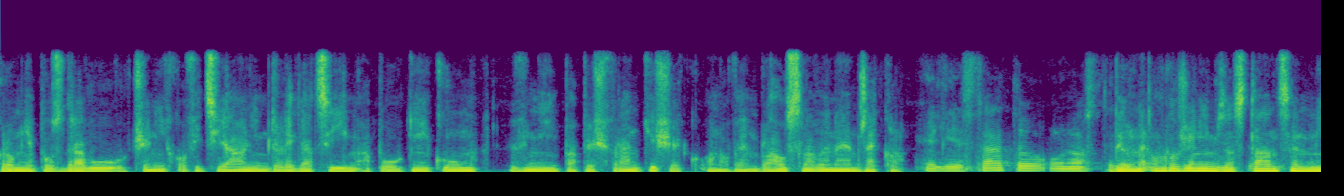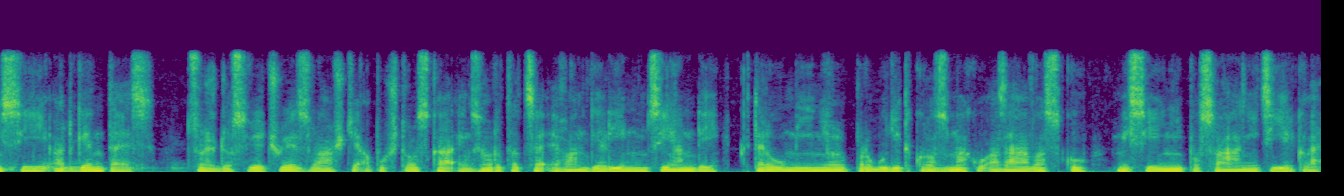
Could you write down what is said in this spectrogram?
Kromě pozdravů určených oficiálním delegacím a poutníkům v ní papež František o novém blahoslaveném řekl. Byl neohroženým zastáncem misí ad gentes, což dosvědčuje zvláště apoštolská exhortace Evangelii Nunciandi, kterou mínil probudit k rozmachu a závazku misijní poslání církve.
